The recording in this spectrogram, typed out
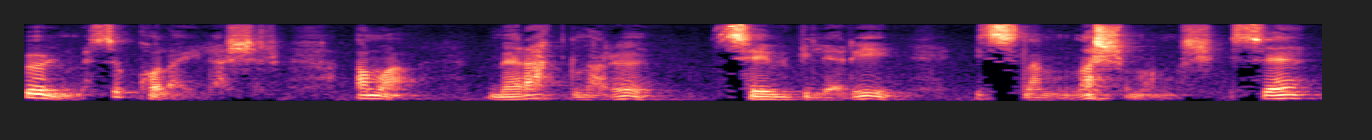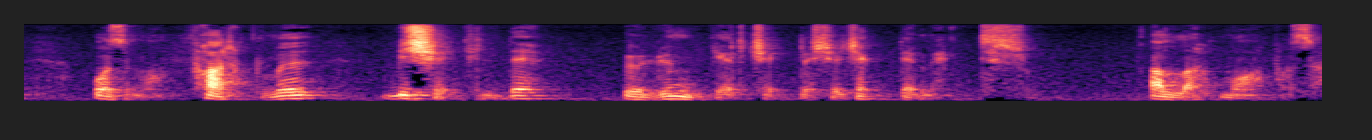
ölmesi kolaylaşır. Ama merakları, sevgileri İslamlaşmamış ise o zaman farklı bir şekilde ölüm gerçekleşecek demektir. Allah muhafaza.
